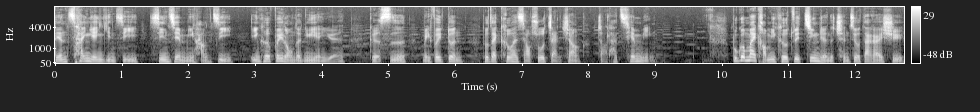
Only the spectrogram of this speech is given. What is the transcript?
连参演影集《星舰迷航记》《银河飞龙》的女演员葛斯·梅菲顿都在科幻小说展上找他签名。不过，麦考密科最惊人的成就，大概是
